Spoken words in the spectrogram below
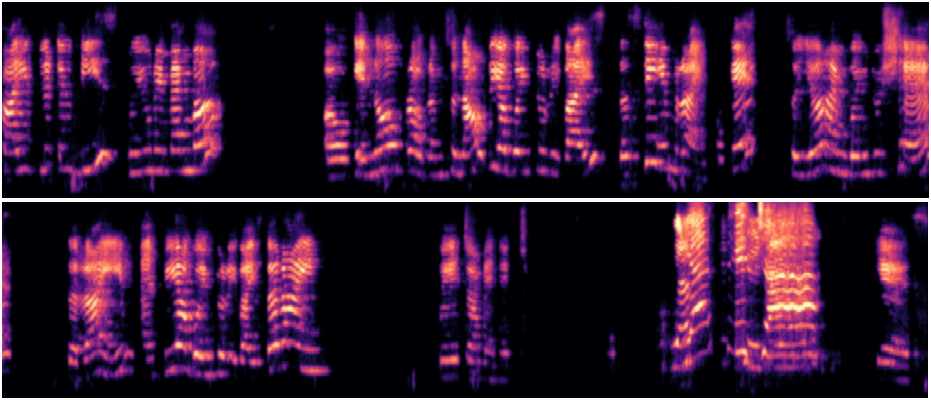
Five little bees. Do you remember? Okay, no problem. So now we are going to revise the same rhyme. Okay. So here I'm going to share the rhyme and we are going to revise the rhyme. Wait a minute. Yes, teacher. Yes.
